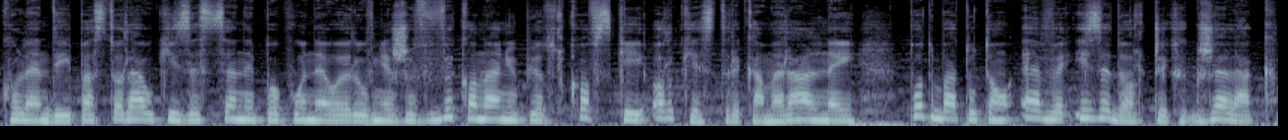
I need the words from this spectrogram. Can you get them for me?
Kolendy i pastorałki ze sceny popłynęły również w wykonaniu Piotrkowskiej Orkiestry Kameralnej pod batutą Ewy Izydorczyk-Grzelak.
